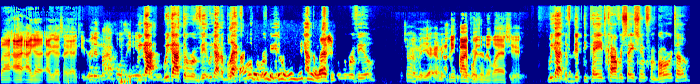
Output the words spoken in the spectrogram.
but I, I got, I guess I gotta keep When reading. the Fire Force ends, we got we got the reveal. We got the Black Fire Clover reveal. We got the last year? Reveal. I'm trying to make. I gotta make I sure. think people- Fire Force ended last year. We got the 50 page conversation from Boruto.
